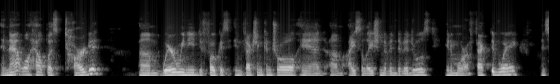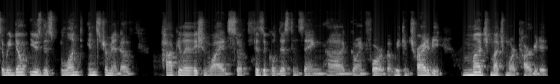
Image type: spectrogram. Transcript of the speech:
And that will help us target um, where we need to focus infection control and um, isolation of individuals in a more effective way and so we don't use this blunt instrument of population wide physical distancing uh, going forward, but we can try to be much, much more targeted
